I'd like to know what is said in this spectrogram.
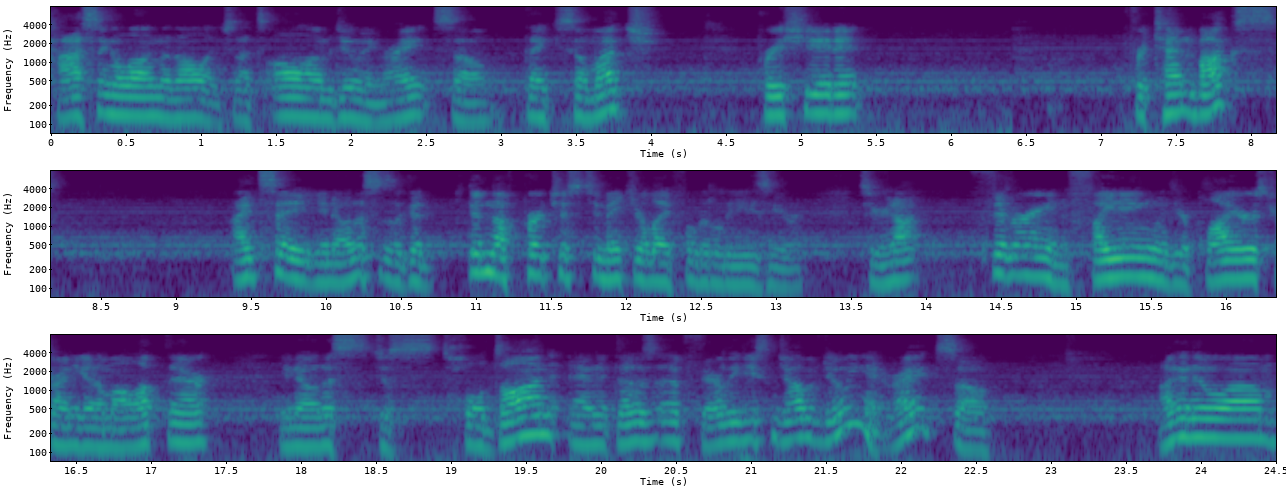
passing along the knowledge. That's all I'm doing, right? So thank you so much. Appreciate it. For 10 bucks, I'd say, you know, this is a good good enough purchase to make your life a little easier. So you're not fiddling and fighting with your pliers trying to get them all up there. You know, this just holds on and it does a fairly decent job of doing it, right? So I'm going to um,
